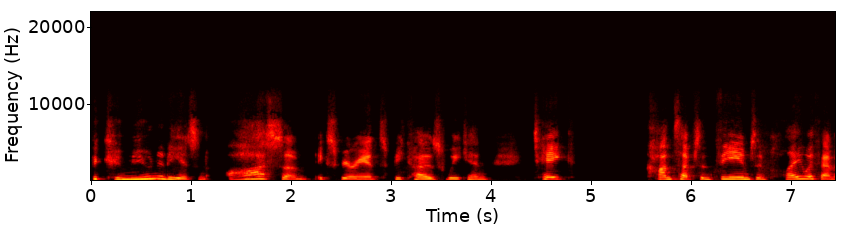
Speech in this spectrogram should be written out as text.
the community is an awesome experience because we can take concepts and themes and play with them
